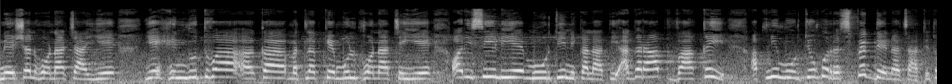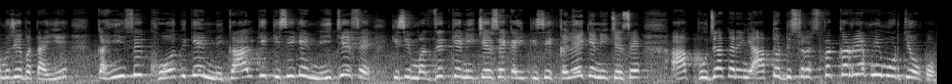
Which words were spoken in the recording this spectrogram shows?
नेशन होना चाहिए, ये हिंदुत्व का मतलब के मुल्क होना चाहिए और इसीलिए मूर्ति निकल आती, अगर आप वाकई अपनी मूर्तियों को रिस्पेक्ट देना चाहते तो मुझे बताइए, कहीं से खोद के, निकाल के किसी के नीचे से, किसी मस्जिद के नीचे से, कहीं किसी किले के नीचे से आप पूजा करेंगे, आप तो डिसरेस्पेक्ट कर रहे हैं अपनी मूर्तियों को।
